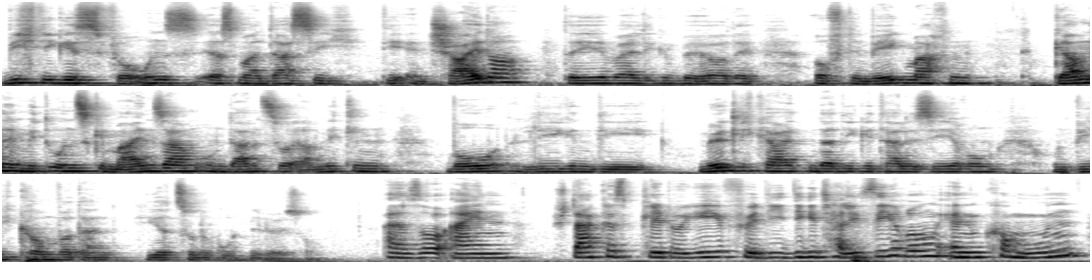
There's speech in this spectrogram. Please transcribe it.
Wichtig ist für uns erstmal, dass sich die Entscheider der jeweiligen Behörde auf den Weg machen, gerne mit uns gemeinsam, um dann zu ermitteln, wo liegen die Möglichkeiten der Digitalisierung und wie kommen wir dann hier zu einer guten Lösung. Also ein starkes Plädoyer für die Digitalisierung in Kommunen,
